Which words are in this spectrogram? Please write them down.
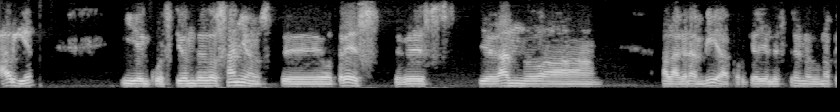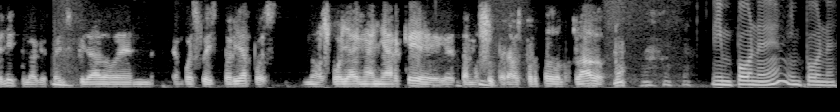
a alguien, y en cuestión de dos años o tres te ves llegando a, a la Gran Vía porque hay el estreno de una película que está mm. inspirado en, vuestra historia, pues no os voy a engañar que estamos superados por todos los lados, ¿no? Impone, ¿eh? Impone.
